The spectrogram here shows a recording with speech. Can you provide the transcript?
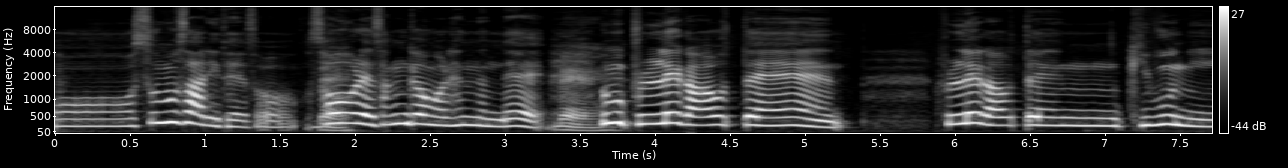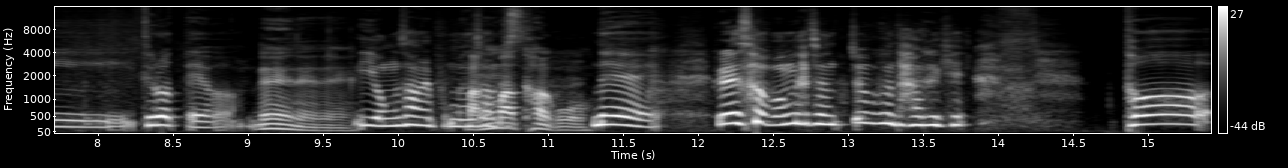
어 스무 살이 돼서 네. 서울에 상경을 했는데 네. 너무 블랙아웃된 블랙아웃된 기분이 들었대요. 네네네. 이 영상을 보면서 막막하고. 네. 그래서 뭔가 전 조금 다르게 더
